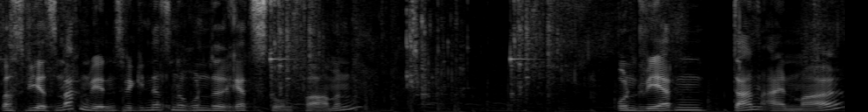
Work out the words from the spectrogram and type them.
Was wir jetzt machen werden, ist, wir gehen jetzt eine Runde Redstone farmen. Und werden dann einmal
